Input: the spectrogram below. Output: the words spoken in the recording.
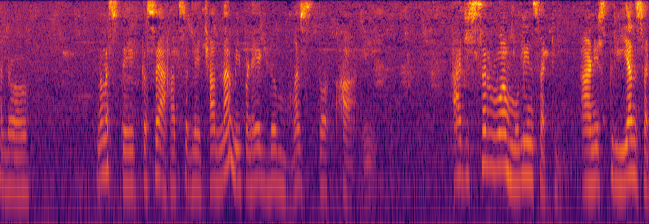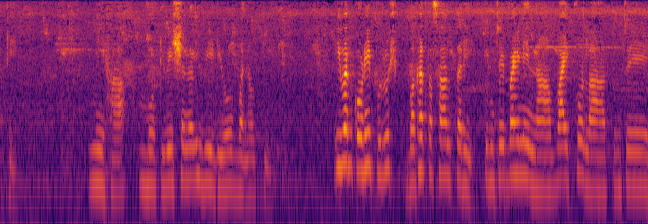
हॅलो. नमस्ते. कसे आहात सगळे? छान ना? मी पण एकदम मस्त आहे. आज सर्व मुलींसाठी आणि स्त्रियांसाठी मी हा मोटिवेशनल व्हिडिओ बनवते इवन कोणी पुरुष बघत असाल तरी तुमचे बहिणींना बायकोला तुमचे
